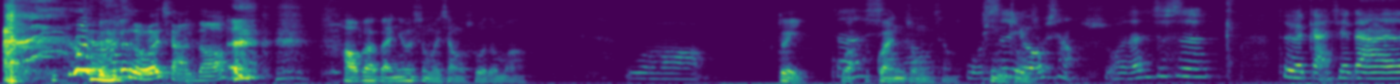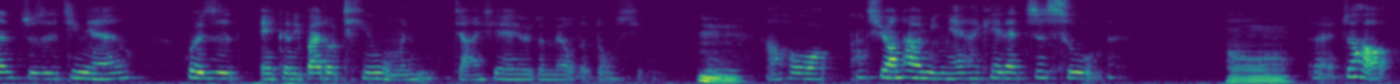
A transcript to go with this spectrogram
不是我想的，好，白白，你有什么想说的吗？我对观观众哦想我是有想说，但是就是特别感谢大家，就是今年或者是每个礼拜都听我们讲一些有的没有的东西，嗯然后希望他们明年还可以再支持我们。哦，对，最好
